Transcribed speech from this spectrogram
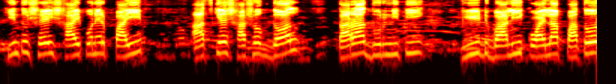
কিন্তু সেই সাইপনের পাইপ আজকে শাসক দল তারা দুর্নীতি ইট বালি কয়লা পাথর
